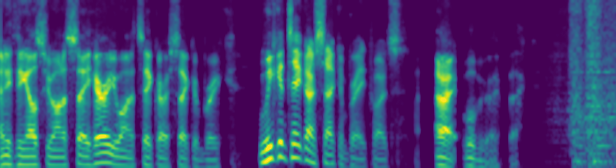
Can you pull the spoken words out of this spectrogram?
Anything else you want to say here? Or you want to take our second break? we can take our second break parts. All right, we'll be right back.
